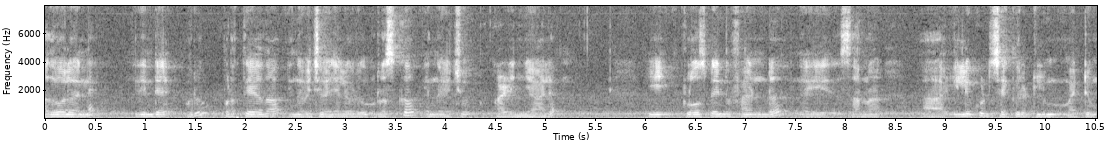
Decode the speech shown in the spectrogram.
അതുപോലെ തന്നെ ഇതിന്റെ ഒരു പ്രത്യേകത എന്ന് വെച്ച് കഴിഞ്ഞാൽ ഒരു റിസ്ക് എന്ന് വെച്ചു കഴിഞ്ഞാൽ ഈ ക്ലോസ്ഡ് എൻഡ് ഫണ്ട് ഈ സാറിന് ഇല്ലിക്വിഡ് സെക്യൂരിറ്റിയിലും മറ്റും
